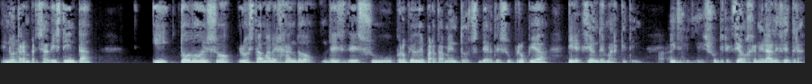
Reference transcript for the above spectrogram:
en otra empresa distinta y todo eso lo está manejando desde su propio departamento, desde su propia dirección de marketing y de, su dirección general, etcétera.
